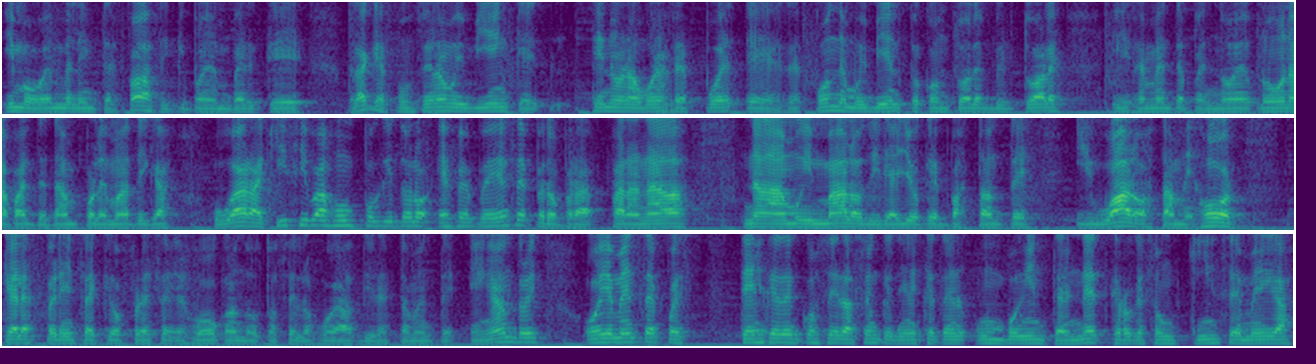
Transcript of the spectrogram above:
y moverme la interfaz. Y aquí pueden ver que, ¿verdad? que funciona muy bien que tiene una buena respuesta eh, responde muy bien estos controles virtuales. Y realmente pues no es, una parte tan problemática jugar. Aquí sí bajo un poquito los FPS pero para, para nada nada muy malo. Diría yo que es bastante igual o hasta mejor que la experiencia que ofrece el juego cuando entonces lo juegas directamente en Android. Obviamente, pues tienes que tener en consideración que tienes que tener un buen internet. Creo que son 15 megas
